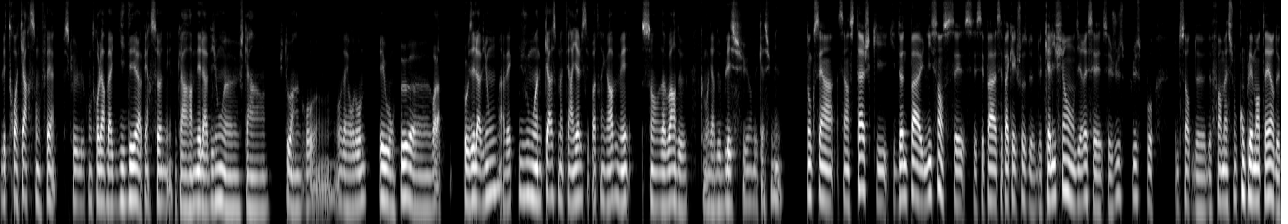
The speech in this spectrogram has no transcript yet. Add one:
les trois quarts sont faits, parce que le contrôleur va guider la personne et donc à ramener l'avion euh, jusqu'à un, plutôt un gros, gros aérodrome, et où on peut, euh, voilà, poser l'avion avec plus ou moins de casse matériel, c'est pas très grave, mais sans avoir de, comment dire, de blessures, de casse humaine. Donc c'est un, c'est un stage qui qui donne pas une licence, c'est c'est c'est pas c'est pas quelque chose de, de qualifiant, on dirait, c'est c'est juste plus pour une sorte de, de formation complémentaire de,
